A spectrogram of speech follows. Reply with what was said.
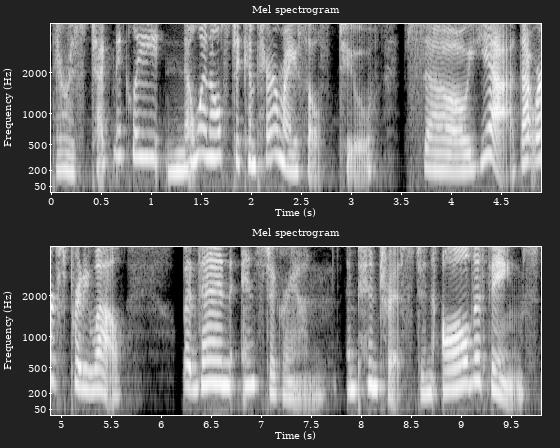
there was technically no one else to compare myself to. So yeah, that works pretty well. But then Instagram and Pinterest and all the things.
